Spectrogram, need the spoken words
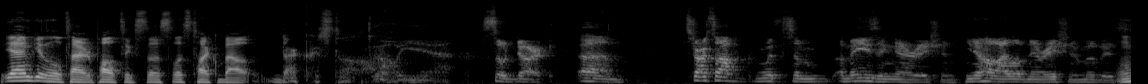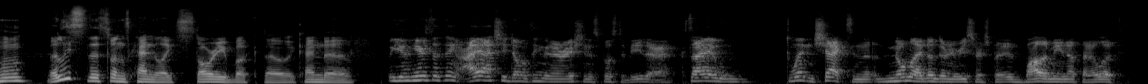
Yeah, I'm getting a little tired of politics though, so let's talk about Dark Crystal. Oh yeah, so dark. Um, starts off with some amazing narration. You know how I love narration in movies. Mm-hmm. At least this one's kind of like storybook though. It kind of You know, here's the thing. I actually don't think the narration is supposed to be there because I went and checked, and normally I don't do any research, but it bothered me enough that I looked.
